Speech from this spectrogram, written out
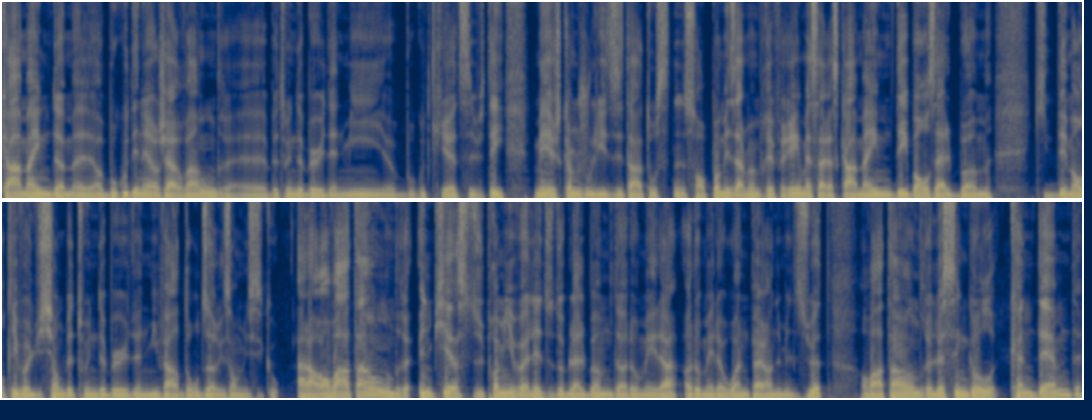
quand même de- a beaucoup d'énergie à revendre. Euh, Between the Buried and Me, a beaucoup de créativité, mais comme je vous l'ai dit tantôt, ce ne sont pas mes albums préférés, mais ça reste quand même des bons albums qui démontrent l'évolution de Between the Buried and Me vers d'autres horizons musicaux. Alors, on va entendre une pièce du premier volet du double album d'Automata, Automata 1 par en 2018. On va entendre le single Condemned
